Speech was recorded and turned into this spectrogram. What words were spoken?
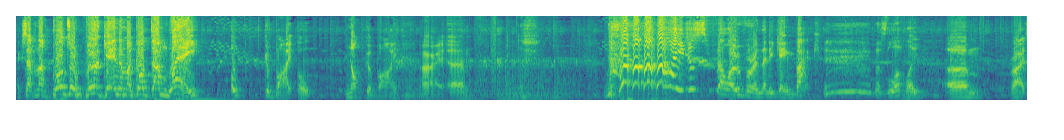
Except for that Bronto Burt getting in my goddamn way! Oh, goodbye. Oh, not goodbye. Alright, um... he just fell over and then he came back. That's lovely. Um, right,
